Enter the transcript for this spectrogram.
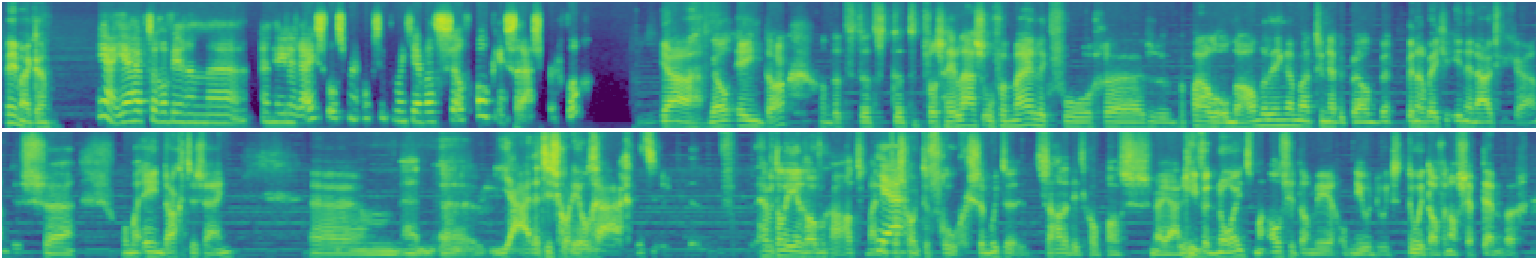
Hey Maaike. Ja, jij hebt er alweer een, uh, een hele reis volgens mij op zitten, want jij was zelf ook in Straatsburg, toch? Ja, wel één dag. Want dat, dat, dat, het was helaas onvermijdelijk voor uh, bepaalde onderhandelingen. Maar toen heb ik wel, ben, er een beetje in en uit gegaan. Dus uh, om maar één dag te zijn. Um, en ja, dat is gewoon heel raar. Dat, hebben het al eerder over gehad, maar dit was gewoon te vroeg. Ze, moeten, ze hadden dit gewoon pas, nou ja, liever nooit. Maar als je het dan weer opnieuw doet, doe het dan vanaf september.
